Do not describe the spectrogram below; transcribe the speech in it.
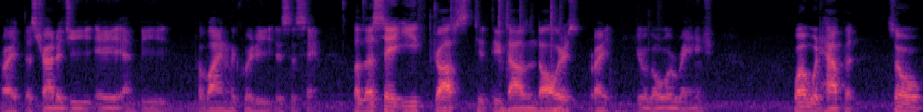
right? The strategy A and B providing liquidity is the same. But let's say ETH drops to $2,000, right? Your lower range. What would happen? So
